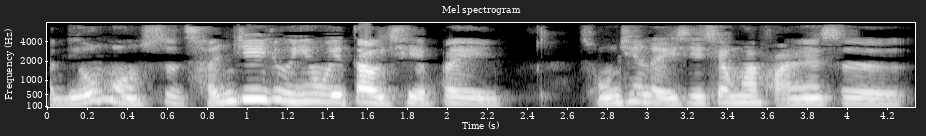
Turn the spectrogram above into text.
刘某是曾经就因为盗窃被重庆的一些相关法院是。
